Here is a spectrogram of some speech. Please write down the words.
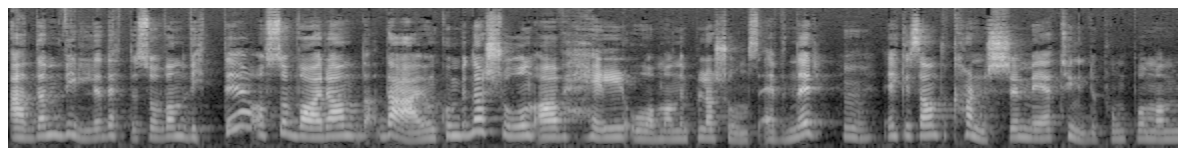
Adam ville dette så vanvittig, og så var han Det er jo en kombinasjon av hell og manipulasjonsevner. Ikke sant? Kanskje med tyngdepunkt på man,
